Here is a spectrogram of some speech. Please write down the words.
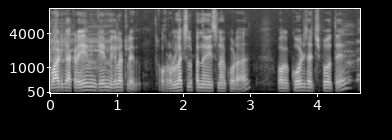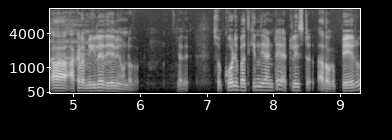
వాడికి అక్కడ ఏమి ఇంకేం మిగలట్లేదు. ఒక రెండు లక్షల పందెం వేసినా కూడా ఒక కోడి చచ్చిపోతే అక్కడ మిగిలేది ఏమీ ఉండదు. అదే. సో కోడి బతికింది అంటే అట్లీస్ట్ అదొక పేరు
